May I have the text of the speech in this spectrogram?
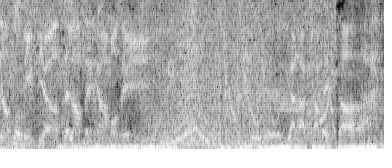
Las noticias te las dejamos ir. y a la cabeza.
